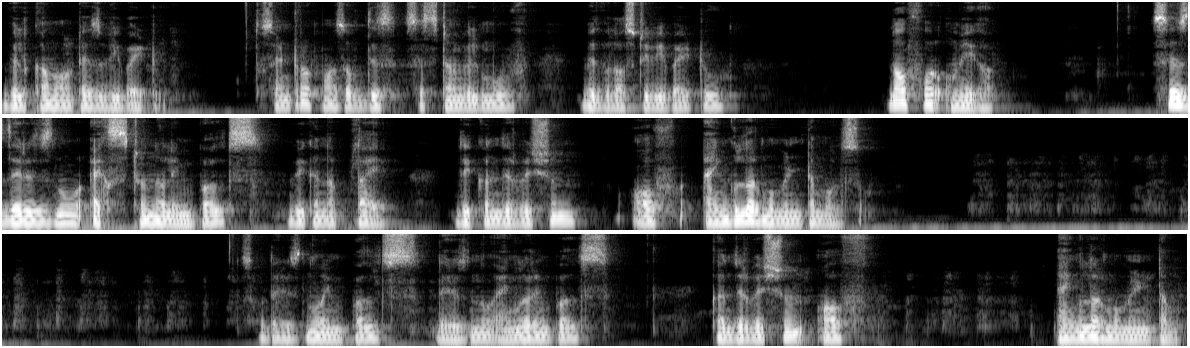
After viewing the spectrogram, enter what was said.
will come out as V by 2. The center of mass of this system will move with velocity V by 2. Now for omega. Since there is no external impulse, we can apply the conservation of angular momentum also. So there is no impulse, there is no angular impulse, conservation of angular momentum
